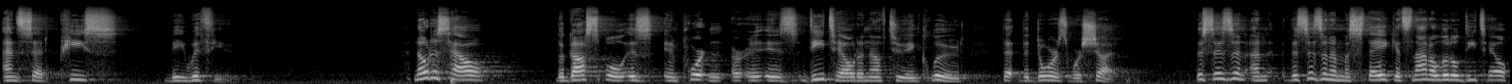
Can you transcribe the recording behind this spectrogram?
and said, Peace be with you. Notice how the gospel is important or is detailed enough to include that the doors were shut. This isn't, an, this isn't a mistake. It's not a little detail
